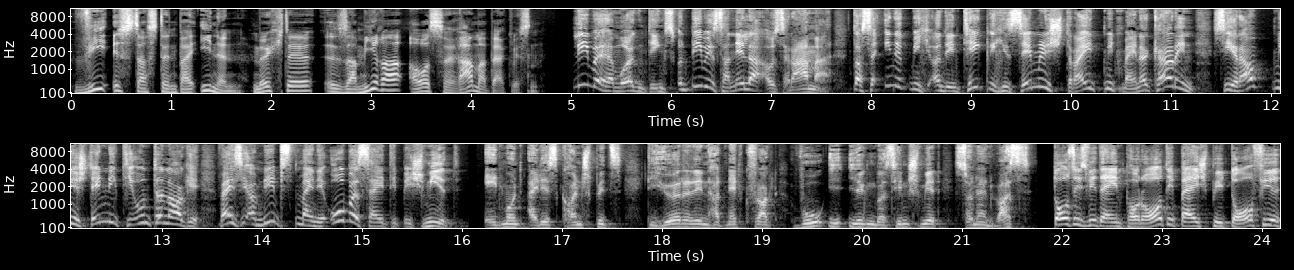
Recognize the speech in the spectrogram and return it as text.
Wie ist das denn bei Ihnen? Möchte Samira aus Ramerberg wissen. Lieber Herr Morgendings und liebe Sanella aus Rama, das erinnert mich an den täglichen Semmelstreit mit meiner Karin. Sie raubt mir ständig die Unterlage, weil sie am liebsten meine Oberseite beschmiert. Edmund, alles Kornspitz, die Hörerin hat nicht gefragt, wo ihr irgendwas hinschmiert, sondern was. Das ist wieder ein Paradebeispiel dafür,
